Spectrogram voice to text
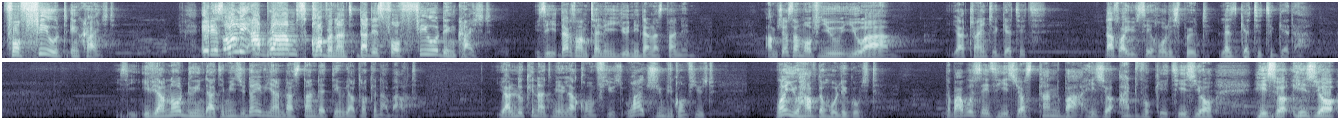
fulfilled in Christ. It is only Abraham's covenant that is fulfilled in Christ. You see, that's what I'm telling you. You need understanding. I'm sure some of you you are you are trying to get it. That's why you say, Holy Spirit, let's get it together. You see, if you are not doing that, it means you don't even understand the thing we are talking about. You are looking at me and you are confused. Why should you be confused? When you have the Holy Ghost, the Bible says He's your standby, He's your advocate, He's your He's your He's your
